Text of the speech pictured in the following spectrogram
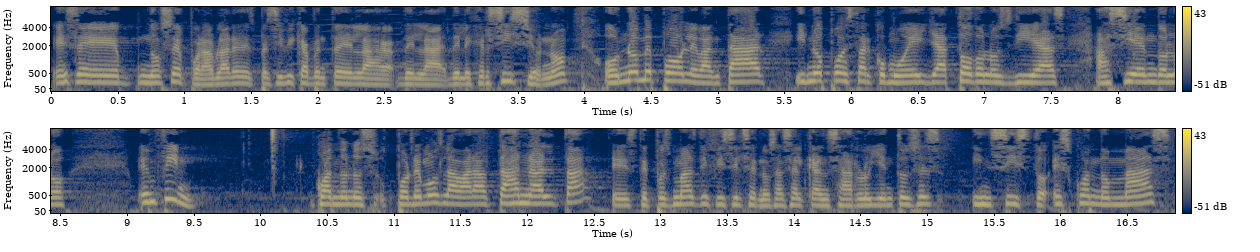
ese, no sé, por hablar específicamente de la, de la, del ejercicio, ¿no? O no me puedo levantar y no puedo estar como ella todos los días haciéndolo. En fin, cuando nos ponemos la vara tan alta, este, pues más difícil se nos hace alcanzarlo. Y entonces, insisto, es cuando más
